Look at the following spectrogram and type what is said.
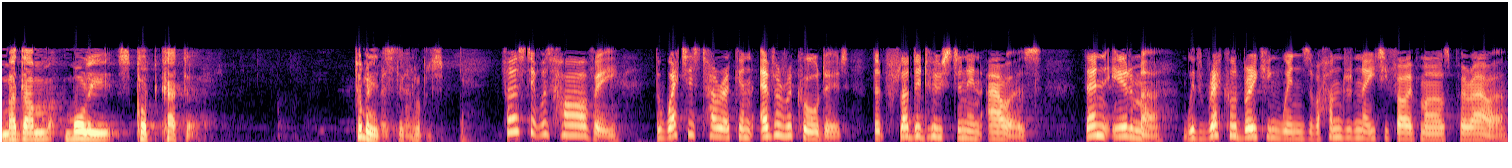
Madam Molly Scott Cato. Two minutes. First it was Harvey, the wettest hurricane ever recorded, that flooded Houston in hours. Then Irma, with record-breaking winds of 185 miles per hour.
